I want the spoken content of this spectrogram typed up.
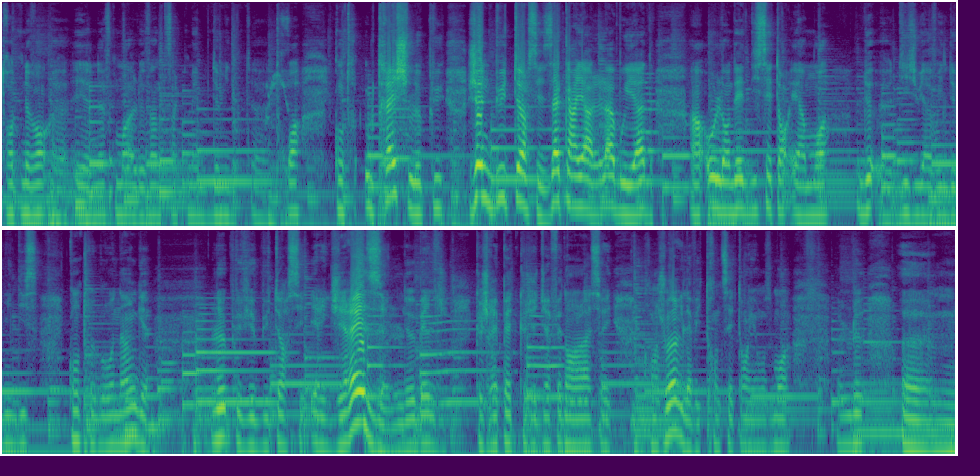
39 ans et 9 mois le 25 mai 2003 contre Utrecht. Le plus jeune buteur, c'est Zakaria Labouillade, un Hollandais, 17 ans et un mois, le 18 euh, avril 2010 contre Groningue. Le plus vieux buteur, c'est Eric Gérez, le Belge que je répète que j'ai déjà fait dans la série grand joueur. Il avait 37 ans et 11 mois le, euh, euh,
